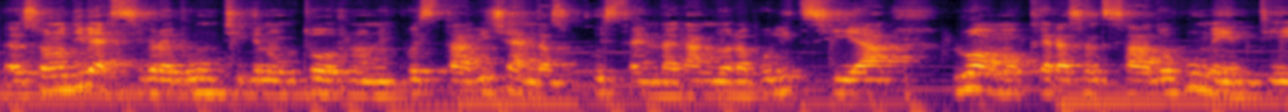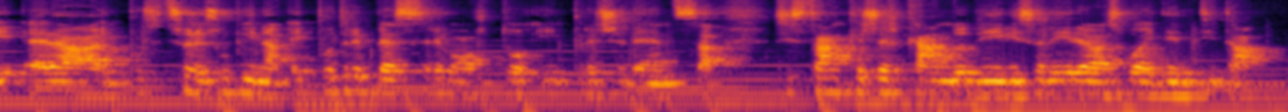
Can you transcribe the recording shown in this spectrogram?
Eh, sono diversi però i punti che non tornano in questa vicenda su cui sta indagando la polizia. L'uomo che era senza documenti era in posizione supina e potrebbe essere morto in precedenza. Si sta anche cercando di risalire la sua identità.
